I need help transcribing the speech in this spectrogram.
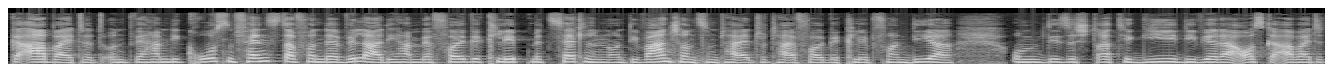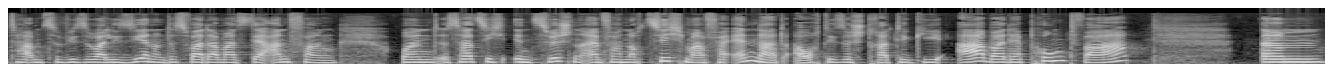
gearbeitet und wir haben die großen Fenster von der Villa, die haben wir vollgeklebt mit Zetteln und die waren schon zum Teil total vollgeklebt von dir, um diese Strategie, die wir da ausgearbeitet haben, zu visualisieren. Und das war damals der Anfang. Und es hat sich inzwischen einfach noch zigmal verändert, auch diese Strategie. Aber der Punkt war, ähm,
